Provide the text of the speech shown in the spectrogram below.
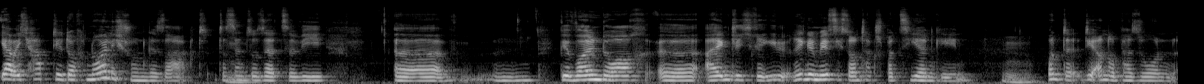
Ja, aber ich habe dir doch neulich schon gesagt. Das sind so Sätze wie, äh, wir wollen doch äh, eigentlich regel, regelmäßig sonntags spazieren gehen. Und äh, die andere Person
